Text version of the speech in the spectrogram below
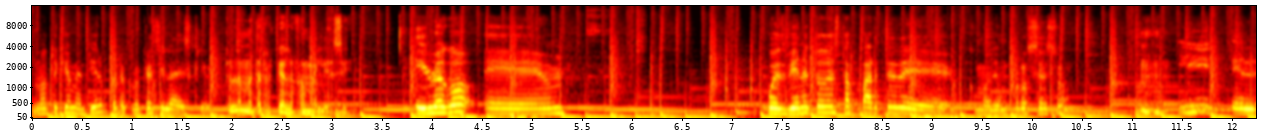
no te quiero mentir, pero creo que así la describen. Es la matriarca de la familia, sí. Y luego, em, pues viene toda esta parte de como de un proceso. Y el,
